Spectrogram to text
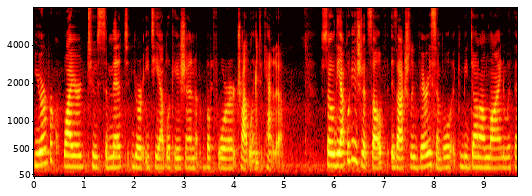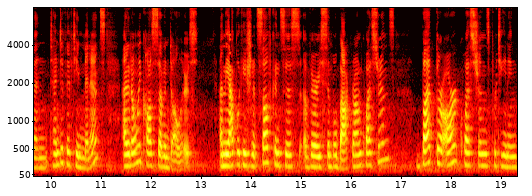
you're required to submit your ETA application before traveling to Canada. So the application itself is actually very simple. It can be done online within 10 to 15 minutes, and it only costs $7. And the application itself consists of very simple background questions, but there are questions pertaining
